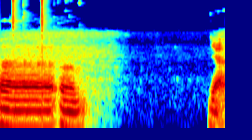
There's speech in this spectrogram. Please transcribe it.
uh, um, yeah.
